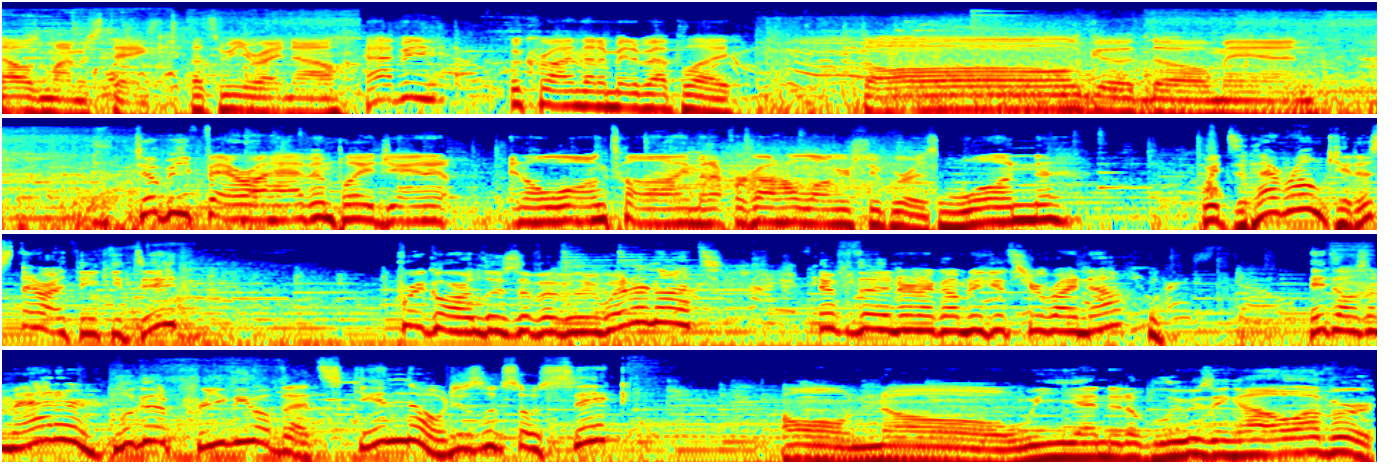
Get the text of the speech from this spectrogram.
That was my mistake. That's me right now. Happy, but crying that I made a bad play. It's all good though, man. To be fair, I haven't played Janet in a long time, and I forgot how long her super is. One... Wait, did that round get us there? I think it did. Regardless of if we win or not. If the internet company gets here right now. It doesn't matter. Look at the preview of that skin, though. It just looks so sick. Oh, no. We ended up losing, however.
